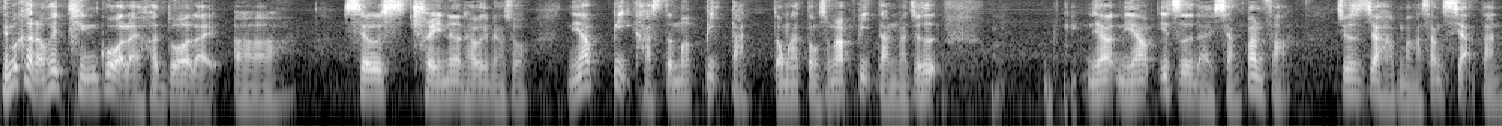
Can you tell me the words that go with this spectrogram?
你们可能会听过来很多来啊，sales trainer 他会跟你说，你要 beat customer 逼单，懂吗？懂什么叫 beat 单吗？就是你要你要一直来想办法，就是叫他马上下单。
